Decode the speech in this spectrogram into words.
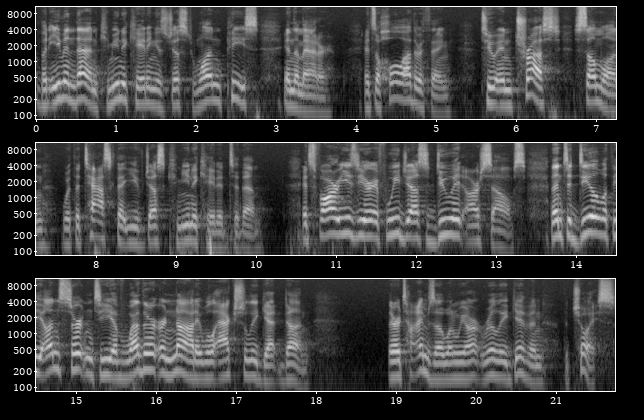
But even then, communicating is just one piece in the matter. It's a whole other thing to entrust someone with the task that you've just communicated to them. It's far easier if we just do it ourselves than to deal with the uncertainty of whether or not it will actually get done. There are times, though, when we aren't really given the choice.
